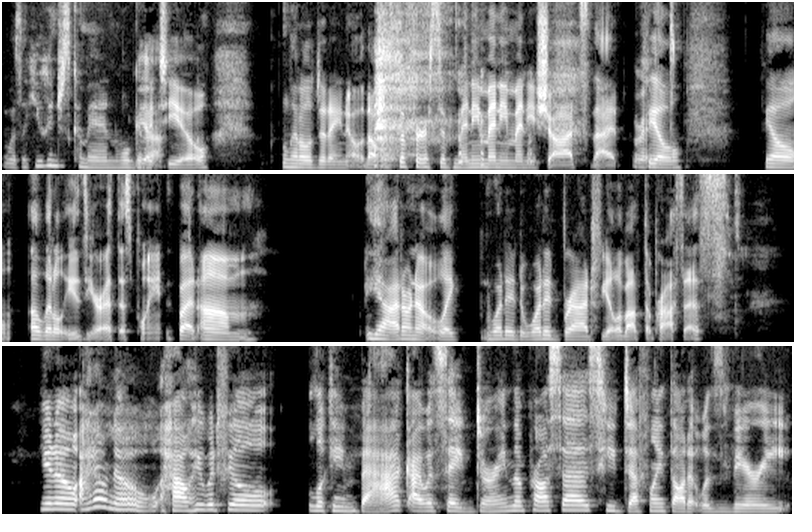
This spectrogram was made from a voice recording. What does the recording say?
was like, "You can just come in. We'll give Yeah. it to you." Little did I know that was the first of many many many shots that Right. feel feel a little easier at this point. But um yeah, I don't know. Like what did what did Brad feel about the process? You know, I don't know how he would feel looking back. I would say during the process, he definitely thought it was very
